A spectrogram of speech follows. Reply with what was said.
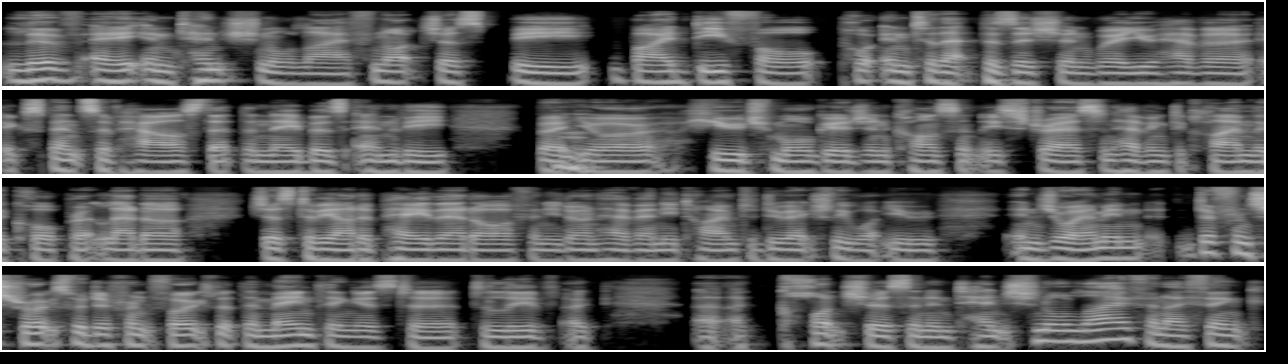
live a intentional life, not just be by default put into that position where you have a expensive house that the neighbors envy, but Mm. you're huge mortgage and constantly stressed and having to climb the corporate ladder just to be able to pay that off, and you don't have any time to do actually what you enjoy. I mean, different strokes for different folks, but the main thing is to to live a a, a conscious and intentional life, and I think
